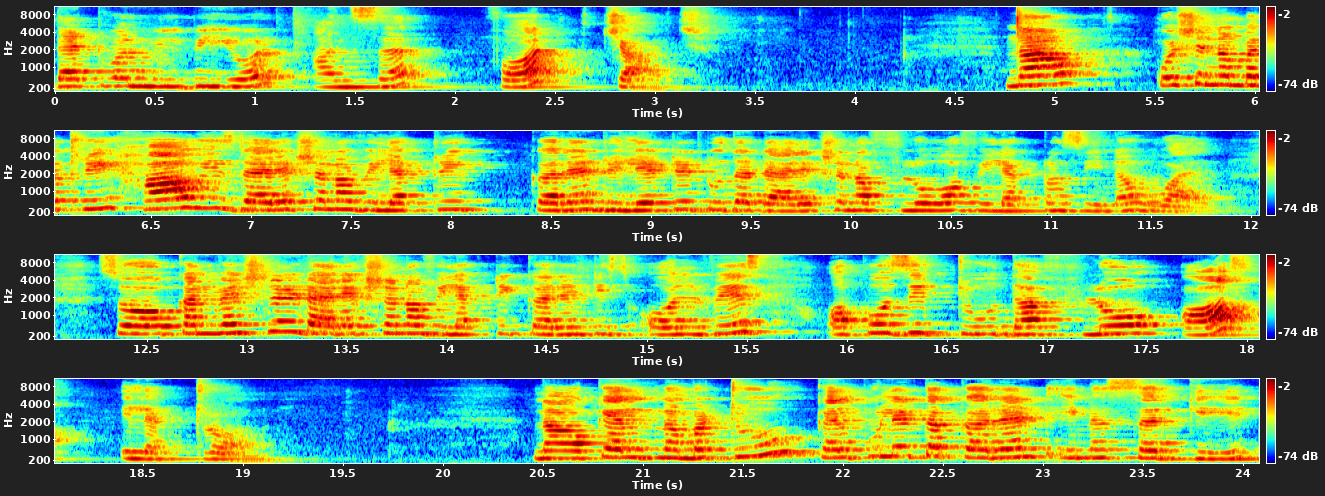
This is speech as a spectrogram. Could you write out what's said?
that one will be your answer for charge. Now question number 3. How is direction of electric current related to the direction of flow of electrons in a wire? So conventional direction of electric current is always opposite to the flow of electron. Now calc number 2. Calculate the current in a circuit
